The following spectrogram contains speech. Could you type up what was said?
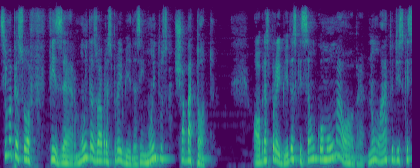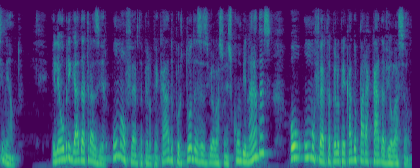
se uma pessoa fizer muitas obras proibidas em muitos Shabbatot, obras proibidas que são como uma obra, num ato de esquecimento, ele é obrigado a trazer uma oferta pelo pecado por todas as violações combinadas ou uma oferta pelo pecado para cada violação.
